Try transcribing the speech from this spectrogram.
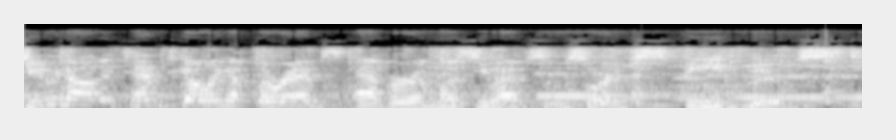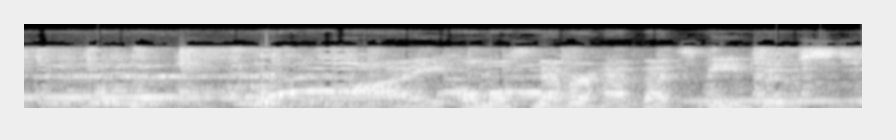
Do not attempt going up the ramps ever unless you have some sort of speed boost. I almost never have that speed boost.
